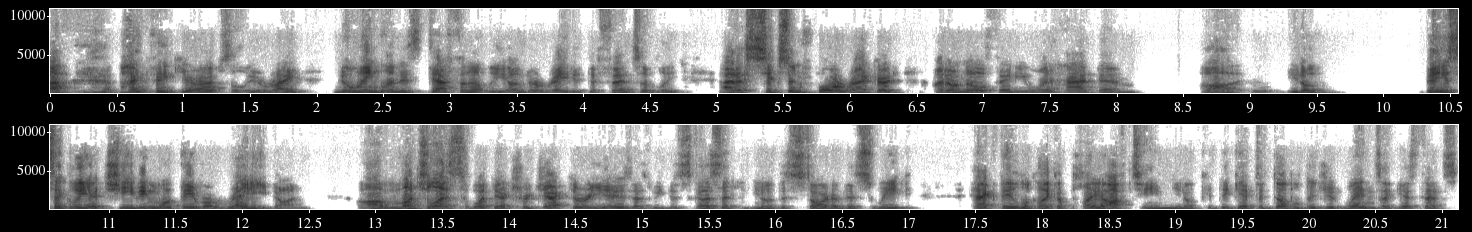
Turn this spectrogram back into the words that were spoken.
I think you're absolutely right. New England is definitely underrated defensively. At a six and four record, I don't know if anyone had them, uh, you know, basically achieving what they've already done, uh, much less what their trajectory is, as we discussed at you know the start of this week. Heck, they look like a playoff team. You know, could they get to double digit wins? I guess that's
